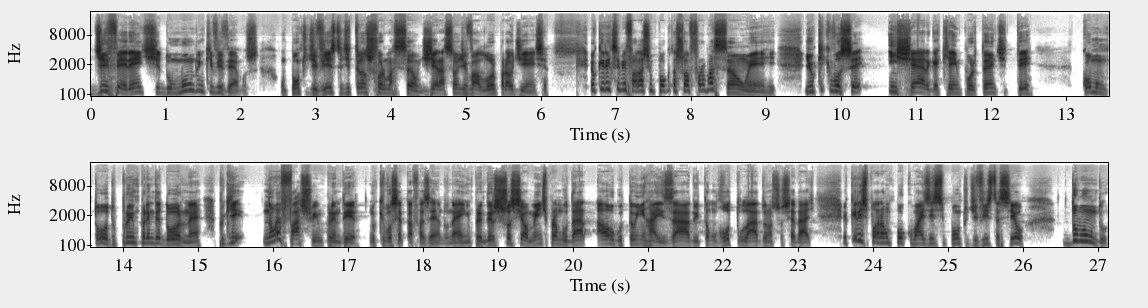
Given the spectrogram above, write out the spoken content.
diferente do mundo em que vivemos. Um ponto de vista de transformação, de geração de valor para a audiência. Eu queria que você me falasse um pouco da sua formação, Henry, e o que, que você enxerga que é importante ter como um todo para o empreendedor, né? Porque não é fácil empreender no que você está fazendo, né? Empreender socialmente para mudar algo tão enraizado e tão rotulado na sociedade. Eu queria explorar um pouco mais esse ponto de vista seu do mundo,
